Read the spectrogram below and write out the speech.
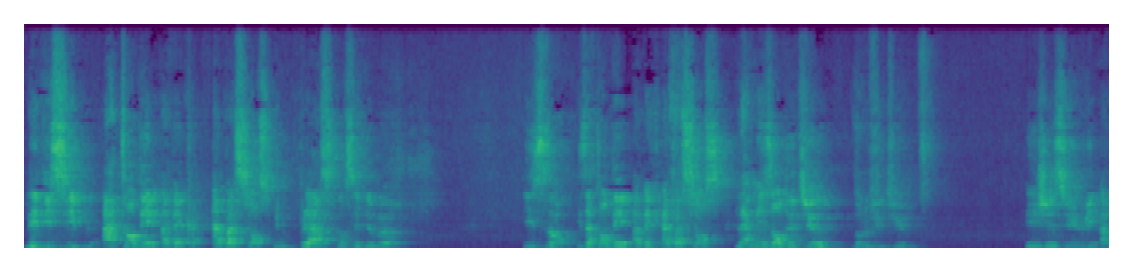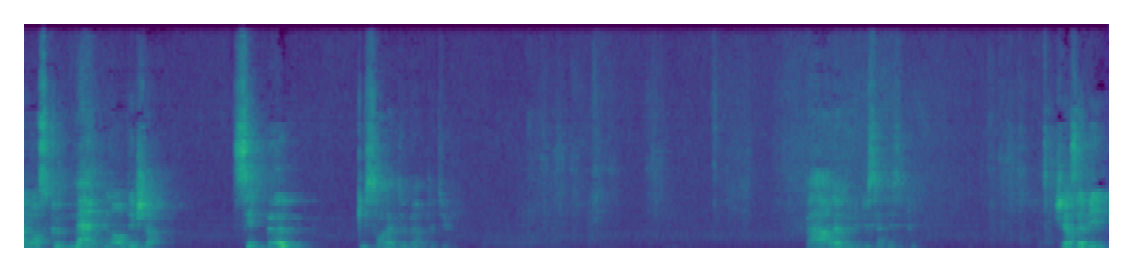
Les disciples attendaient avec impatience une place dans ces demeures. Ils, attendaient avec impatience la maison de Dieu dans le futur. Et Jésus lui annonce que maintenant déjà, c'est eux qui sont la demeure de Dieu. Par la venue du Saint-Esprit. Chers amis,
